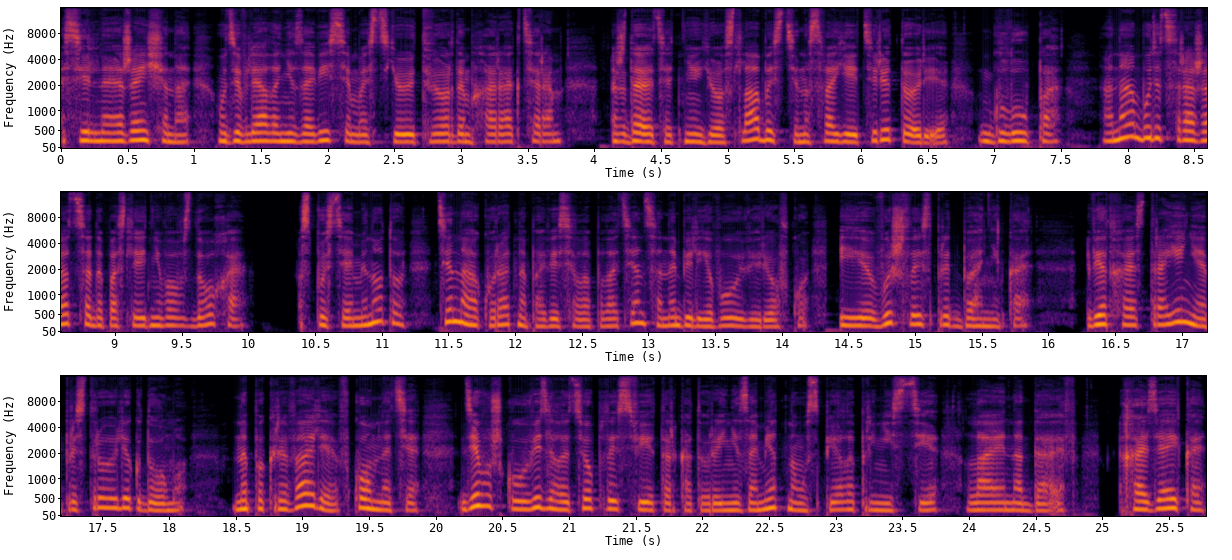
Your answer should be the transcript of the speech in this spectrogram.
Сильная женщина удивляла независимостью и твердым характером. Ждать от нее слабости на своей территории глупо. Она будет сражаться до последнего вздоха. Спустя минуту Тина аккуратно повесила полотенце на бельевую веревку и вышла из предбанника. Ветхое строение пристроили к дому. На покрывале в комнате девушка увидела теплый свитер, который незаметно успела принести Лайна Даев — Хозяйка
